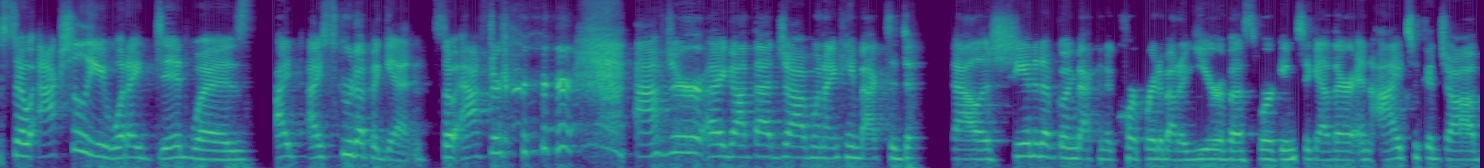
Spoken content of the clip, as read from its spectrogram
So actually, what I did was I, I screwed up again. So after after I got that job when I came back to Dallas, she ended up going back into corporate about a year of us working together, and I took a job,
